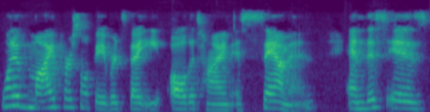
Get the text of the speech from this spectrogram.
one of my personal favorites that I eat all the time is salmon, and this is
